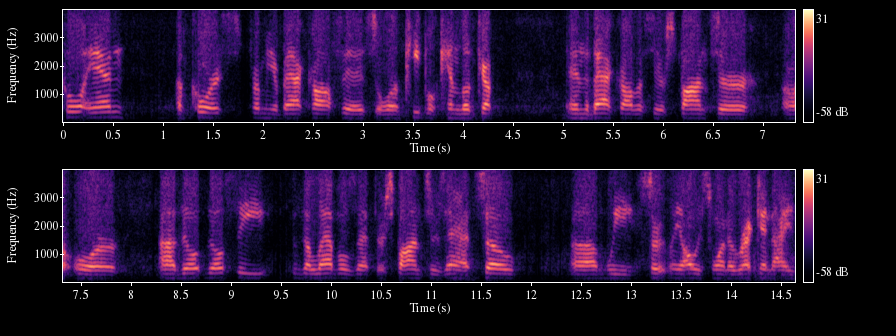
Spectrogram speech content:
cool. And of course, from your back office, or people can look up in the back office their sponsor, or, or uh, they'll they'll see the levels that their sponsors at. So um, we certainly always want to recognize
